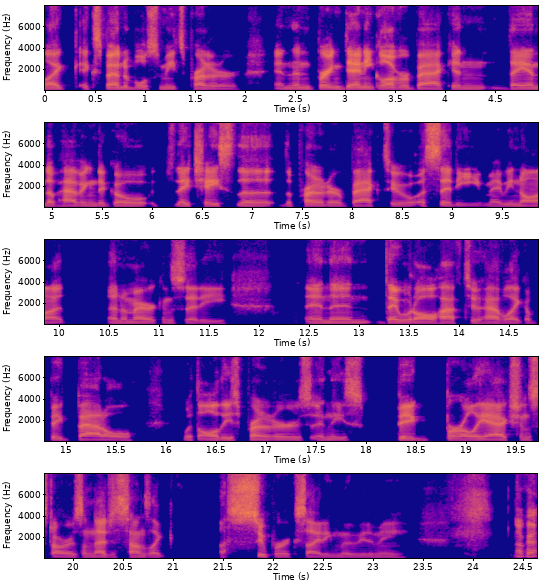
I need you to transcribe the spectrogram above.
like expendables meets predator and then bring danny glover back and they end up having to go they chase the the predator back to a city maybe not an american city and then they would all have to have like a big battle with all these predators and these big burly action stars and that just sounds like a super exciting movie to me Okay.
